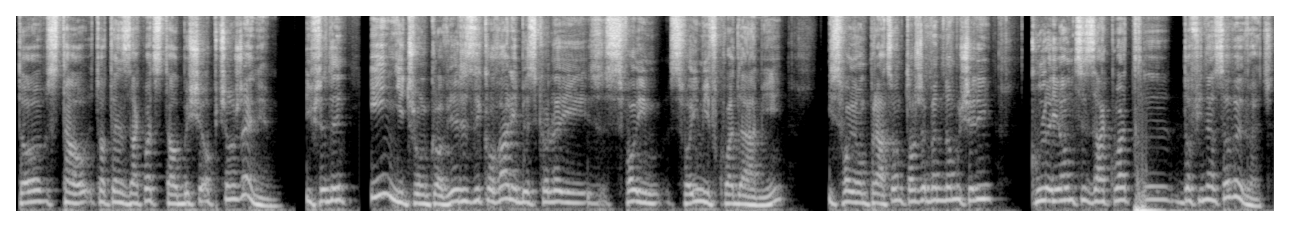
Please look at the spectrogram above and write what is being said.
to, stał, to ten zakład stałby się obciążeniem. I wtedy inni członkowie ryzykowaliby z kolei swoim, swoimi wkładami i swoją pracą to, że będą musieli kulejący zakład y, dofinansowywać.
